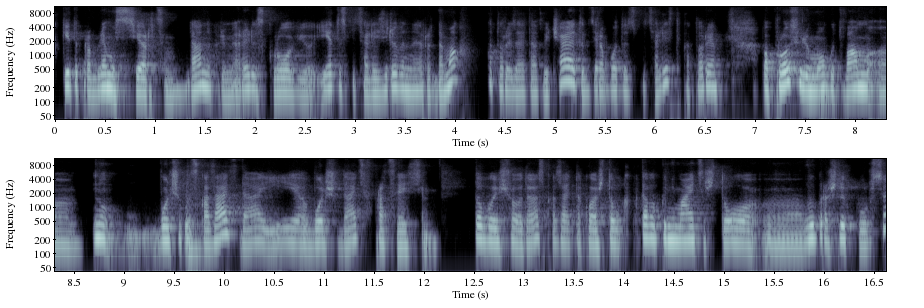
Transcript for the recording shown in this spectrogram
какие-то проблемы с сердцем, да, например, или с кровью, и это специализированные роддома, которые за это отвечают, и где работают специалисты, которые по профилю могут вам э, ну, больше подсказать да, и больше дать в процессе чтобы еще да, сказать такое, что когда вы понимаете, что э, вы прошли курсы,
